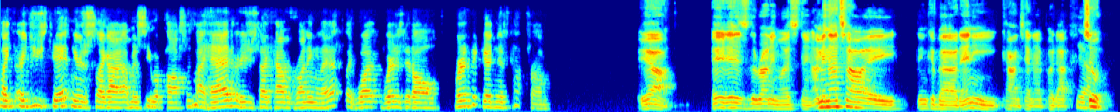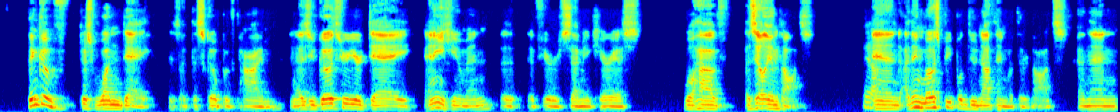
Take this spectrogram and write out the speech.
like are you sit and you're just like I, I'm gonna see what pops in my head, or you just like have a running list? Like what? Where does it all? Where does the goodness come from? Yeah, it is the running list thing. I mean, that's how I think about any content I put out. Yeah, So think of just one day is like the scope of time. And as you go through your day, any human, uh, if you're semi curious, will have a zillion thoughts. Yeah. And I think most people do nothing with their thoughts. And then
